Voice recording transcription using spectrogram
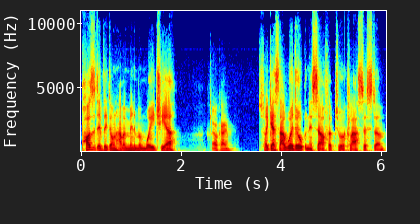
positive they don't have a minimum wage here. Okay. So I guess that would open itself up to a class system.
